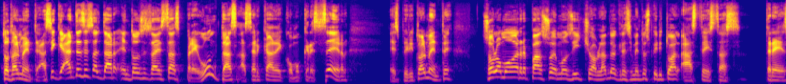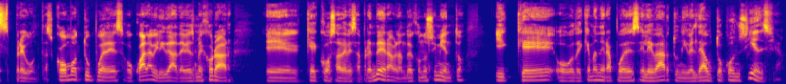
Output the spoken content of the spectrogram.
Totalmente. Así que antes de saltar entonces a estas preguntas acerca de cómo crecer espiritualmente, solo a modo de repaso hemos dicho, hablando de crecimiento espiritual, hasta estas tres preguntas. ¿Cómo tú puedes o cuál habilidad debes mejorar? Eh, ¿Qué cosa debes aprender? Hablando de conocimiento. ¿Y qué o de qué manera puedes elevar tu nivel de autoconciencia?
